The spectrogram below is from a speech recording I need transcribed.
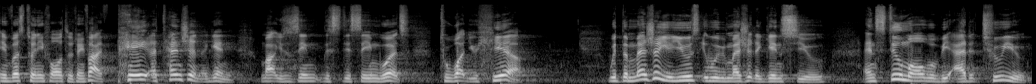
in verse 24 to 25. Pay attention. Again, Mark uses the same, this, the same words to what you hear. With the measure you use, it will be measured against you, and still more will be added to you.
